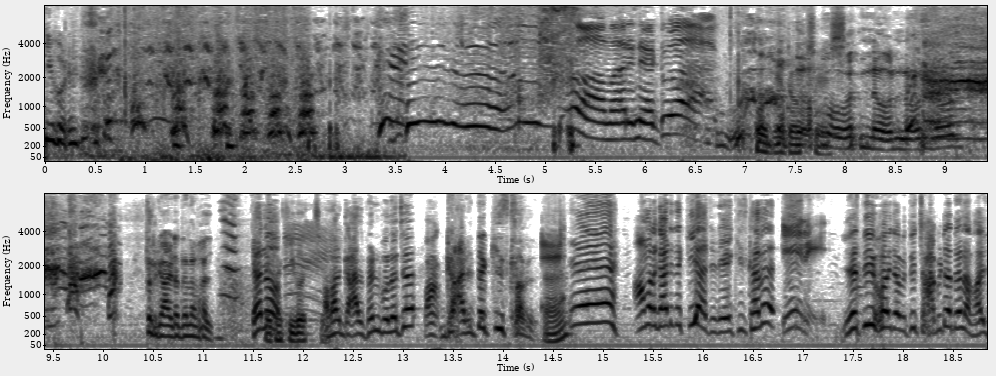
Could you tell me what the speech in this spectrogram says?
有人，আমার নেটওয়ার্ক ও নেটওয়ার্ক শেষ। তোর গাড়িটা দে না ভাই। কেন? কি করছে? আমার গার্লফ্রেন্ড বলেছে গাড়িতে কিস খাবে। হ্যাঁ আমার গাড়িতে কি আছে? এই কিস খাবে? এতেই হয়ে যাবে তুই চাবিটা দে না ভাই।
